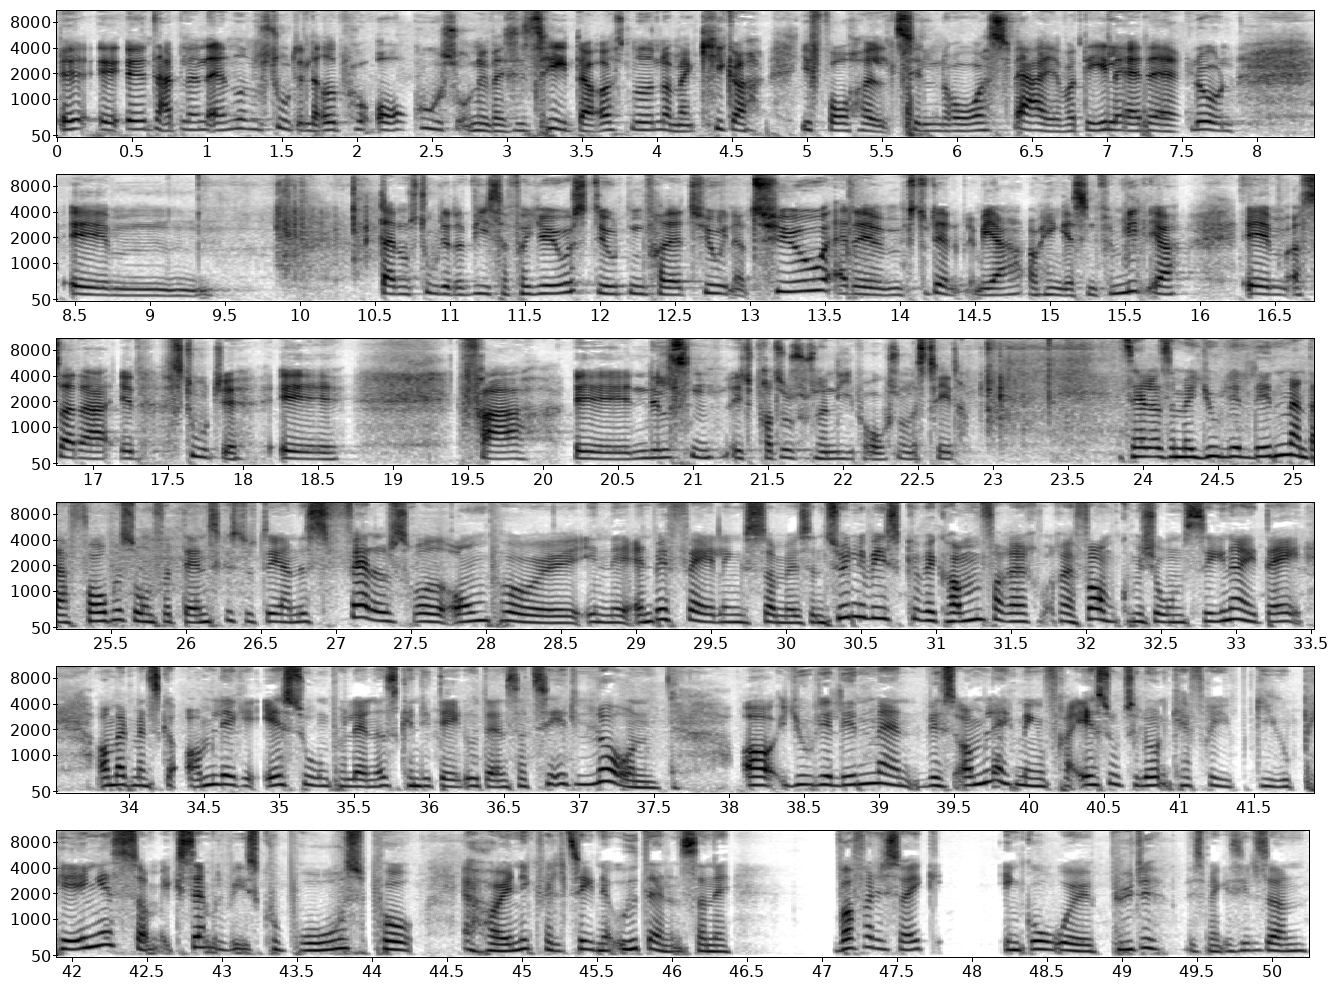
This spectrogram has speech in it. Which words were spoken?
Øh, øh, øh der er blandt andet nogle studier lavet på Aarhus Universitet. Der er også noget, når man kigger i forhold til Norge og Sverige, hvor dele af det er lån. Øhm, der er nogle studier, der viser for Jøvestudien fra 2021, at øhm, studerende bliver mere afhængige af sine familier. Øhm, og så er der et studie øh, fra øh, Nielsen fra 2009 på Aarhus Universitet. Jeg taler altså med Julia Lindmann, der er forperson for Danske Studerendes Fællesråd ovenpå øh, en øh, anbefaling, som øh, sandsynligvis vil komme fra Reformkommissionen senere i dag, om at man skal omlægge SU'en på landets kandidatuddannelser til et lån. Og Julia Lindmann, hvis omlægningen fra SU til lån kan frigive penge, som eksempelvis kunne bruges på at højne kvaliteten af uddannelserne, hvorfor er det så ikke en god øh, bytte, hvis man kan sige det sådan.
